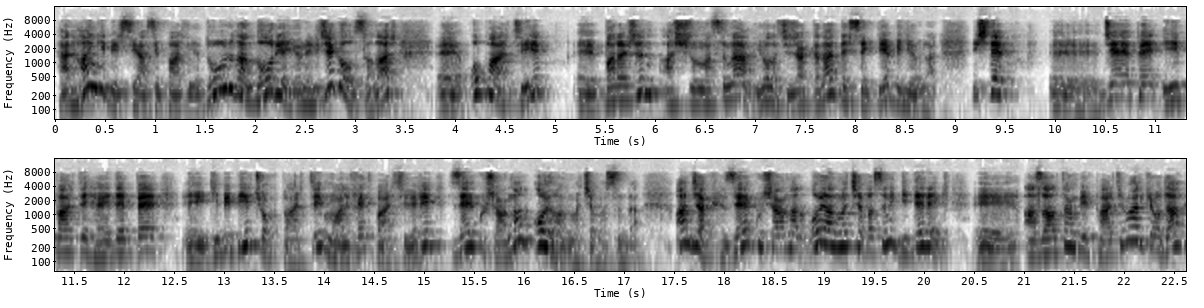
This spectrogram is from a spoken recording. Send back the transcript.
herhangi bir siyasi partiye doğrudan doğruya yönelecek olsalar e, o partiyi e, barajın aşılmasına yol açacak kadar destekleyebiliyorlar. İşte e, CHP, İyi Parti, HDP e, gibi birçok parti, muhalefet partileri Z kuşağından oy alma çabasında. Ancak Z kuşağından oy alma çabasını giderek e, azaltan bir parti var ki o da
